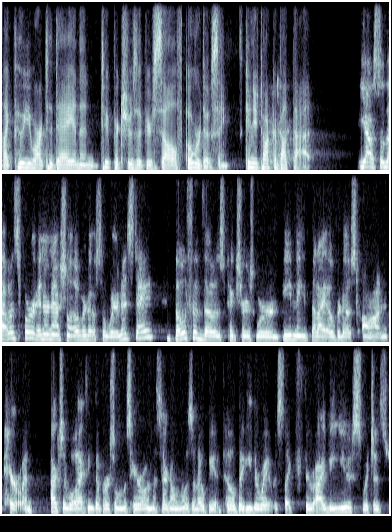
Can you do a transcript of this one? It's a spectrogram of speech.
like who you are today and then two pictures of yourself overdosing. Can you talk about that? Yeah, so that was for International Overdose Awareness Day. Both of those pictures were evenings that I overdosed on heroin actually, well, I think the first one was heroin, the second one was an opiate pill, but either way, it was like through IV use, which is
